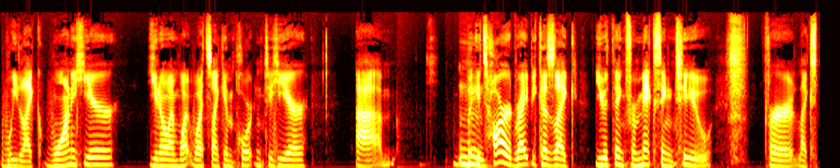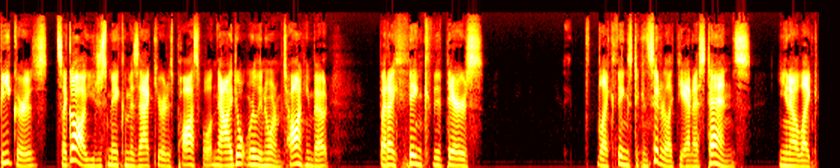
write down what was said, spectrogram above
we like want to hear, you know, and what what's like important to hear. Um, but Mhm. it's hard, right? Because like you would think for mixing too, for like speakers, it's like oh, you just make them as accurate as possible. Now I don't really know what I'm talking about, but I think that there's like things to consider, like the NS10s. You know, like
